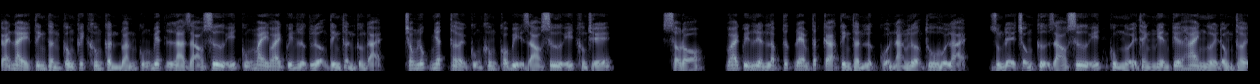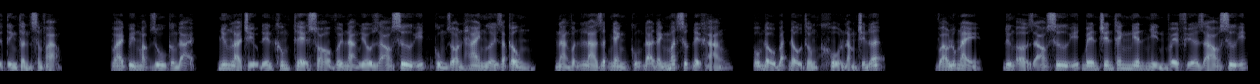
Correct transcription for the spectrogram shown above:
cái này tinh thần công kích không cần đoán cũng biết là giáo sư ít cũng may vai quỳnh lực lượng tinh thần cường đại, trong lúc nhất thời cũng không có bị giáo sư ít khống chế. Sau đó, vai quỳnh liền lập tức đem tất cả tinh thần lực của nàng lượng thu hồi lại, dùng để chống cự giáo sư ít cùng người thanh niên kia hai người đồng thời tinh thần xâm phạm. Vai quỳnh mặc dù cường đại, nhưng là chịu đến không thể so với nàng yếu giáo sư ít cùng don hai người giác công, nàng vẫn là rất nhanh cũng đã đánh mất sức đề kháng, ôm đầu bắt đầu thống khổ nằm trên đất. Vào lúc này, đứng ở giáo sư ít bên trên thanh niên nhìn về phía giáo sư ít,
